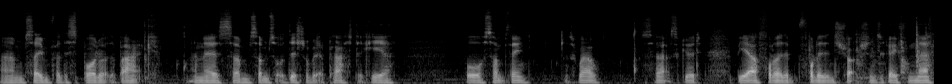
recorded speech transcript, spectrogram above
Um, same for the spoiler at the back. And there's some some sort of additional bit of plastic here for something as well. So that's good. But yeah, I'll follow the follow the instructions and go from there.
